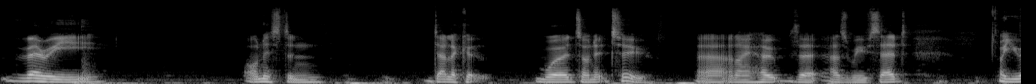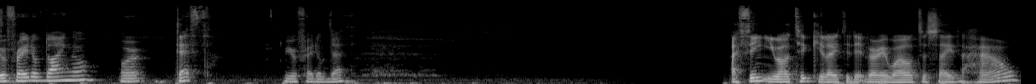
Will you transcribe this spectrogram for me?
very honest and delicate words on it too. Uh, and I hope that, as we've said, Are you afraid of dying though? Or death? Are you afraid of death? I think you articulated it very well to say the how.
